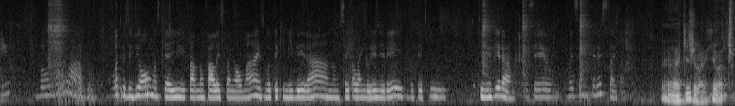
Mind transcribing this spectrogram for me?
aí vou, vou lá, vou- outros idiomas, que aí não fala espanhol mais, vou ter que me virar, não sei falar inglês direito, vou ter que, que me virar. Vai ser, vai ser interessante. Ah, que joia, que ótimo.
